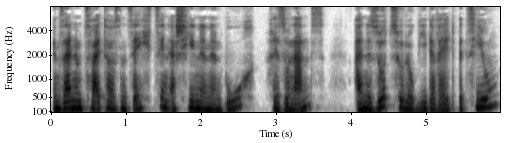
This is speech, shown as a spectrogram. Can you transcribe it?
In seinem 2016 erschienenen Buch Resonanz, eine Soziologie der Weltbeziehung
